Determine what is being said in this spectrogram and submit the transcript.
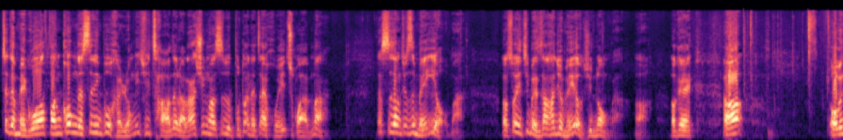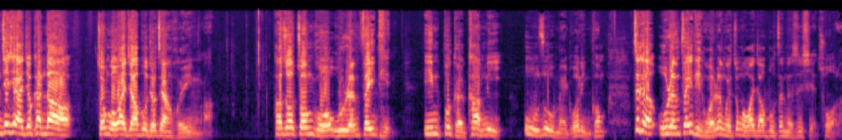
这个美国防空的司令部很容易去查的了，然后讯号是不是不断的在回传嘛？那事实上就是没有嘛？哦，所以基本上他就没有去弄了啊，OK。好，我们接下来就看到中国外交部就这样回应了。他说：“中国无人飞艇因不可抗力误入美国领空。”这个无人飞艇，我认为中国外交部真的是写错了。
